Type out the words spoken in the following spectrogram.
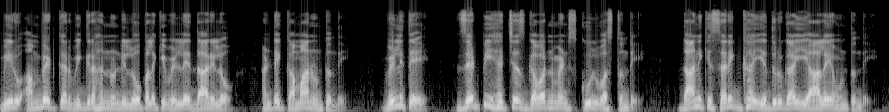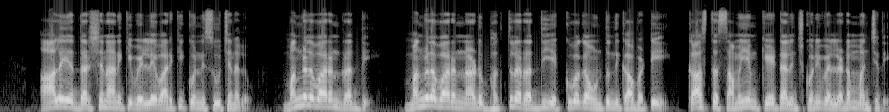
మీరు అంబేడ్కర్ విగ్రహం నుండి లోపలికి వెళ్ళే దారిలో అంటే కమాన్ ఉంటుంది. వెళితే జెడ్పీహెచ్ఎస్ గవర్నమెంట్ స్కూల్ వస్తుంది. దానికి సరిగ్గా ఎదురుగా ఈ ఆలయం ఉంటుంది. ఆలయ దర్శనానికి వెళ్ళేవారికి కొన్ని సూచనలు. మంగళవారం రద్దీ. మంగళవారం నాడు భక్తుల రద్దీ ఎక్కువగా ఉంటుంది కాబట్టి కాస్త సమయం కేటాయించుకొని వెళ్ళడం మంచిది.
